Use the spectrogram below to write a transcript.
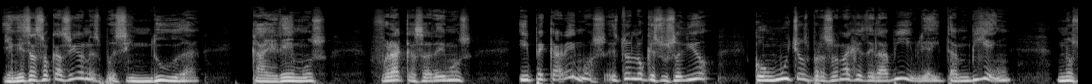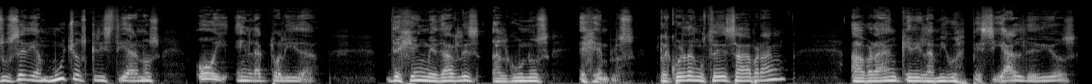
Y en esas ocasiones, pues sin duda, caeremos, fracasaremos y pecaremos. Esto es lo que sucedió con muchos personajes de la Biblia y también nos sucede a muchos cristianos hoy en la actualidad. Déjenme darles algunos ejemplos. ¿Recuerdan ustedes a Abraham? Abraham, que era el amigo especial de Dios,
